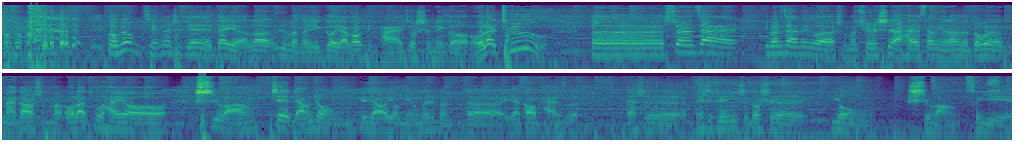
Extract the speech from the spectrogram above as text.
宝贝，宝贝，我们前段时间也代言了日本的一个牙膏品牌，就是那个 Olay Two。呃，虽然在一般在那个什么全市啊，还有 Seven Eleven 都会买到什么 Olay Two，还有狮王这两种比较有名的日本的牙膏牌子，但是 H 君一直都是用狮王，所以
